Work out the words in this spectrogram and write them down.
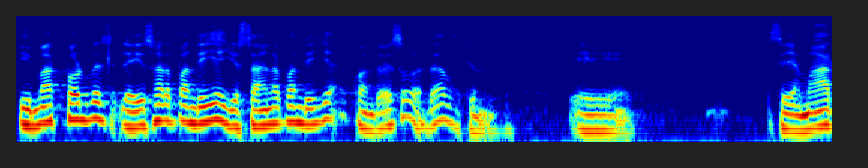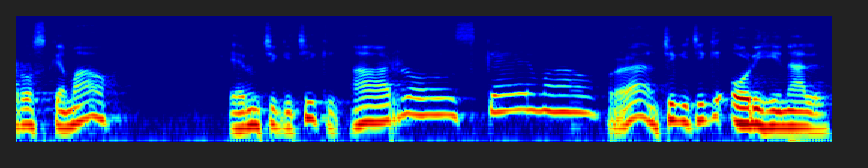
Y Max Forbes le hizo a la pandilla, yo estaba en la pandilla cuando eso, ¿verdad? Porque eh, se llamaba Arroz Quemado. Era un chiqui chiqui. Arroz quemado, ¿verdad? Un chiqui chiqui original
